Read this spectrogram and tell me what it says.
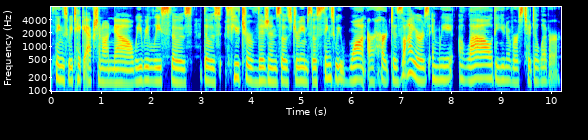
things we take action on now. We release those, those future visions, those dreams, those things we want, our heart desires, and we allow the universe to deliver.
